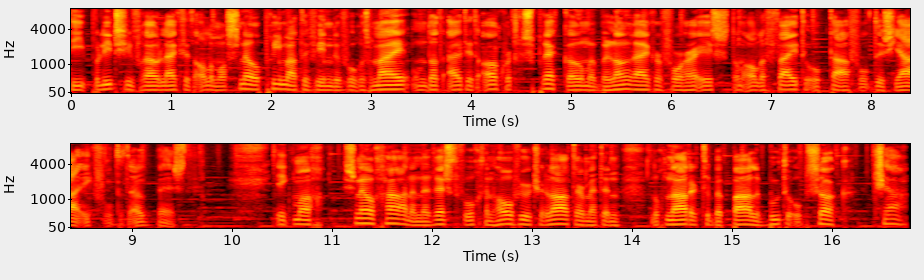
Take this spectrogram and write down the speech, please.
Die politievrouw lijkt het allemaal snel prima te vinden volgens mij, omdat uit dit awkward gesprek komen belangrijker voor haar is dan alle feiten op tafel. Dus ja, ik vond het ook best. Ik mag snel gaan en de rest volgt een half uurtje later met een nog nader te bepalen boete op zak. Tja,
